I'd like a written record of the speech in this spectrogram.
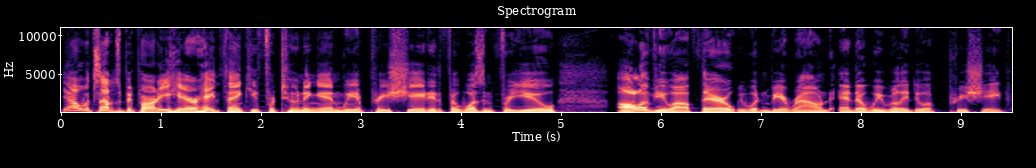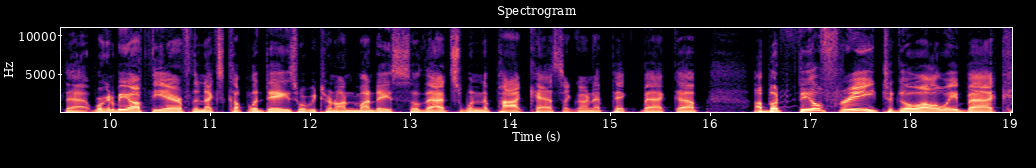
Yo, what's up? It's a Big Party here. Hey, thank you for tuning in. We appreciate it. If it wasn't for you, all of you out there, we wouldn't be around, and uh, we really do appreciate that. We're going to be off the air for the next couple of days where we turn on Mondays, so that's when the podcasts are going to pick back up. Uh, but feel free to go all the way back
